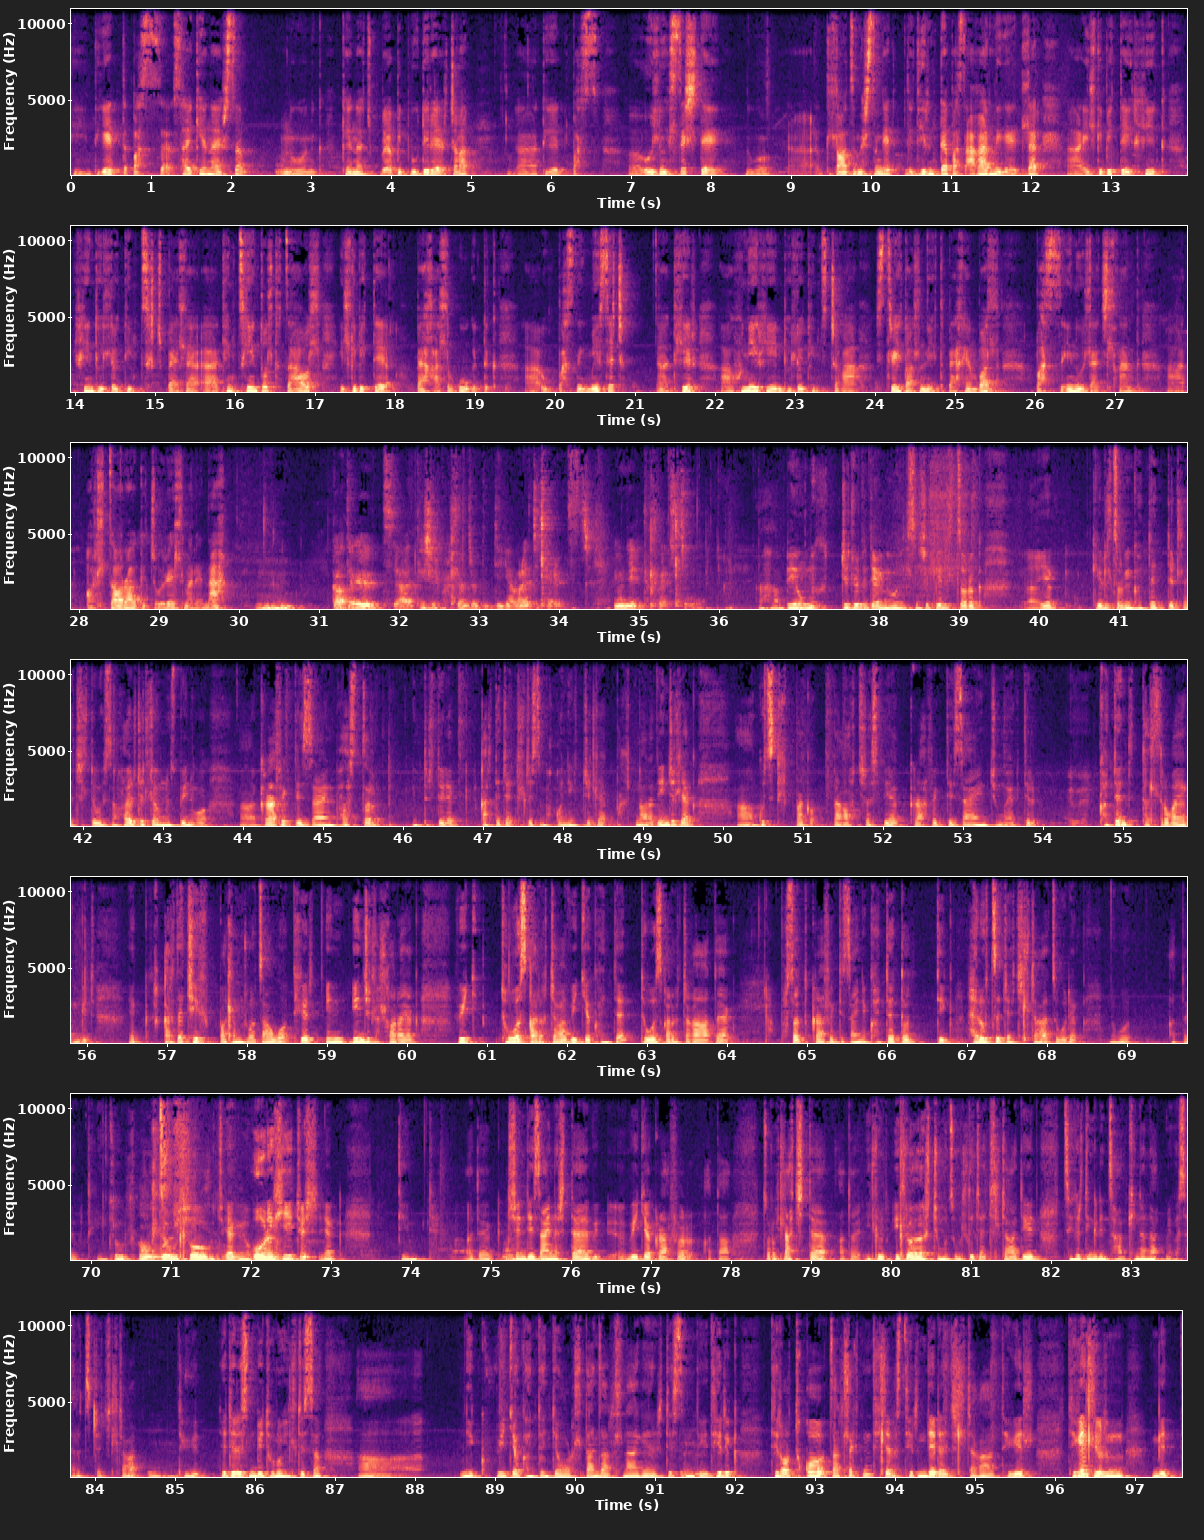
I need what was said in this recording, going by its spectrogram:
Тийм. Тэгээд бас сая Кена ярьсан. Нөгөө нэг Кенач бид бүгдээрээ ярьж байгаа. Аа тэгээд бас өөлөн хэлсэн штэ нөгөө лозм ирсэн гэд. Тэгээ тэрнтэй бас агаар нэг айдлаар LGBT эрхийг эрхийн төлөө тэмцэгч байлаа. Тэмцэхийн тулд заавал LGBT байх албагүй гэдэг бас нэг мессеж. Тэгэхээр хүний эрхийн төлөө тэмцэж байгаа стрейт олон нийт байх юм бол бас энэ үйл ажиллагаанд оролцоороо гэж уриалмаар байна. Готогийн тийшэр багшлуудуудыг ямар ажил хариуцж юунд ярьдаг ажиллаж байна? Аха би өмнөх жилүүдэд яг нөгөө хэлсэн шиг гэрэл зураг яг гэрэл зургийн контент дээр л ажилладаг байсан. 2 жилийн өмнөөс би нөгөө график дизайн, постэр энэ төр дээр яг гартаж ажиллаж байсан байхгүй нэг жил яг багт нь ороод энэ жил яг гүйцэтгэх баг байгаа учраас би яг график дизайн ч юм уу яг тэр контент тал руугаа яг ингэж яг гардаж хийх боломжгүй завгүй. Тэгэхээр энэ энэ жил болохоор яг вид төвөөс гаргаж байгаа видео контент, төвөөс гаргаж байгаа одоо яг бусад график дизайны контентуудыг хариуцаж ажиллаж байгаа. Зүгээр яг нөгөө одоо юу гэдэг юм зөвлөгөө зөвлөгөө гэж яг өөрөө хийж биш яг тийм одоо яг жишээ дизайнертай видеографер одоо зураглаачтай одоо илүү илүү ойр ч юм уу зөвлөж ажиллаж байгаа. Тэгээд цэнхэр тэнгэрийн цаана кино наадмыг бас хариуцж ажиллаж байгаа. Тэгээд тэгээд дээрэс нь би түрүүн хэлжсэн аа нэг видео контентын уралдаан зарлнаа гэж ярьжсэн. Тэгээд тэрийг тэр удахгүй зарлагдана. Тэгэхээр бас тэрэн дээр ажиллаж байгаа. Тэгэл тэгэл ер нь ингээд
